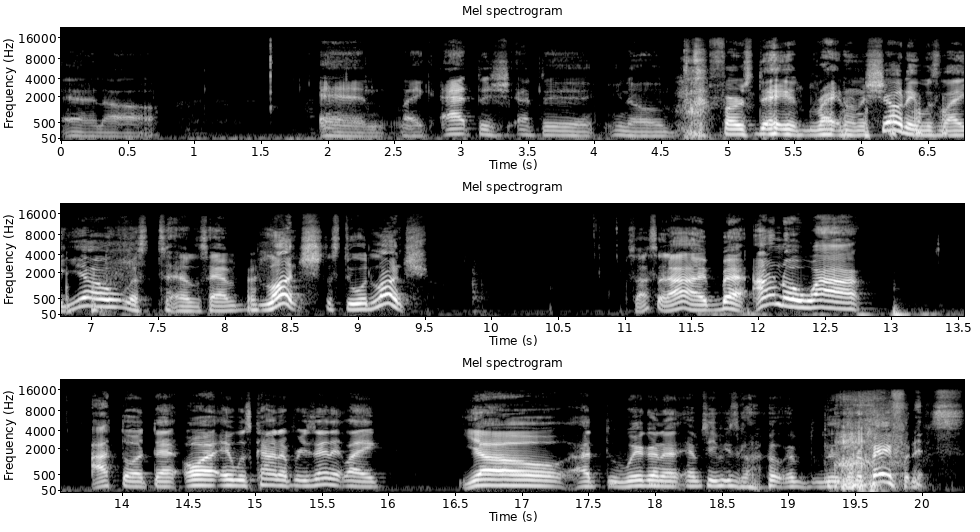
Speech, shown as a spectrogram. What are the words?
and uh, and like at the sh- at the you know first day of writing on the show, they was like, "Yo, let's t- let's have lunch. Let's do a lunch." So I said, "All right, bet." I don't know why I thought that, or it was kind of presented like, "Yo, I, we're gonna MTV's gonna we're gonna pay for this.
